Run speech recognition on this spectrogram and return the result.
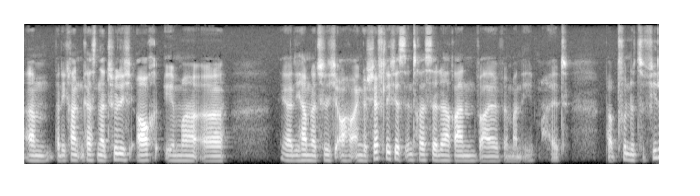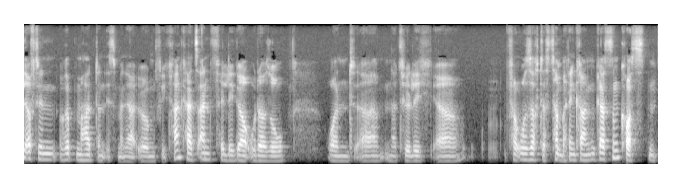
Ähm, bei den Krankenkassen natürlich auch immer, äh, ja, die haben natürlich auch ein geschäftliches Interesse daran, weil wenn man eben halt paar Pfunde zu viel auf den Rippen hat, dann ist man ja irgendwie krankheitsanfälliger oder so. Und äh, natürlich äh, verursacht das dann bei den Krankenkassen Kosten.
